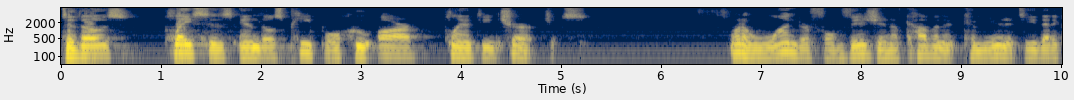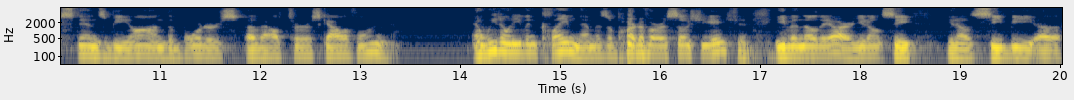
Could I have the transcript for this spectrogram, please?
to those places and those people who are planting churches? What a wonderful vision of covenant community that extends beyond the borders of Alturas, California. And we don't even claim them as a part of our association, even though they are. You don't see, you know, CB, uh,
